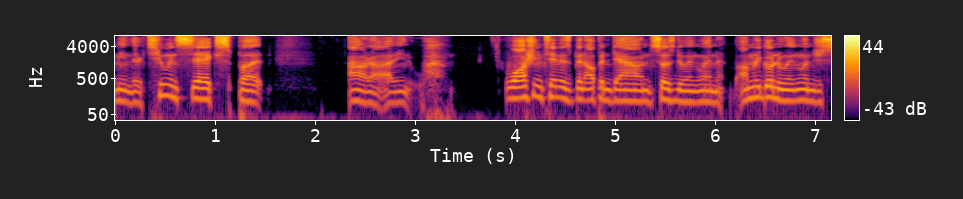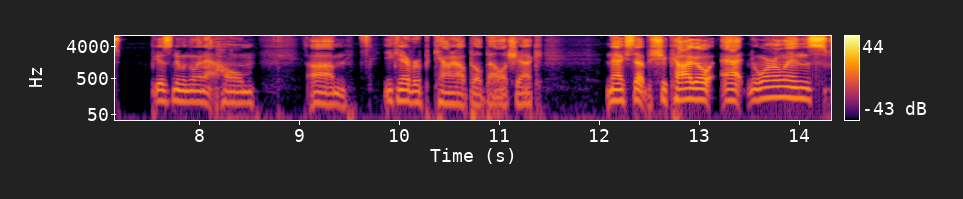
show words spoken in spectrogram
I mean, they're two and six, but I don't know. I mean, Washington has been up and down. So is New England. I'm going to go New England just because New England at home. Um, you can never count out Bill Belichick. Next up, Chicago at New Orleans.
